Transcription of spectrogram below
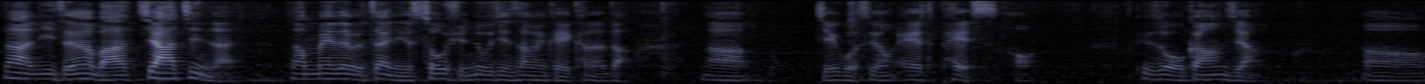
那你怎样把它加进来？那 MATLAB 在你的搜寻路径上面可以看得到，那结果是用 at path 哦，比如说我刚刚讲，呃，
